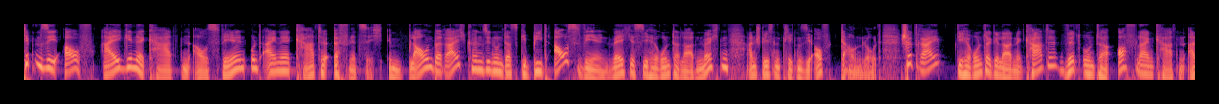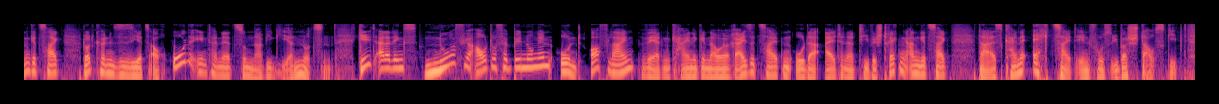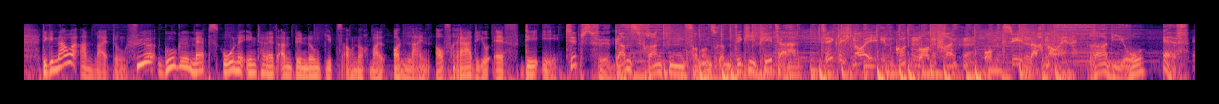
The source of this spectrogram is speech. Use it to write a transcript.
Tippen Sie auf eigene Karten auswählen und eine Karte öffnet sich. Im blauen Bereich können Sie nun das Gebiet auswählen, welches Sie herunterladen möchten. Anschließend klicken Sie auf Download. Schritt 3. Die heruntergeladene Karte wird unter Offline-Karten angezeigt. Dort können Sie sie jetzt auch ohne Internet zum Navigieren nutzen. Gilt allerdings nur für Autoverbindungen und offline werden keine genaue Reisezeiten oder alternative Strecken angezeigt, da es keine Echtzeitinfos über Staus gibt. Die genaue Anleitung für Google Maps ohne Internetanbindung gibt's auch nochmal online auf radiof.de. Tipps für ganz Franken von unserem Wiki Peter. Täglich neu im Guten Morgen Franken um 10 nach 9. Radio F.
